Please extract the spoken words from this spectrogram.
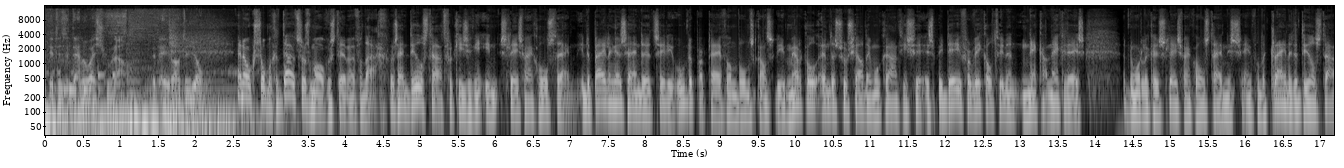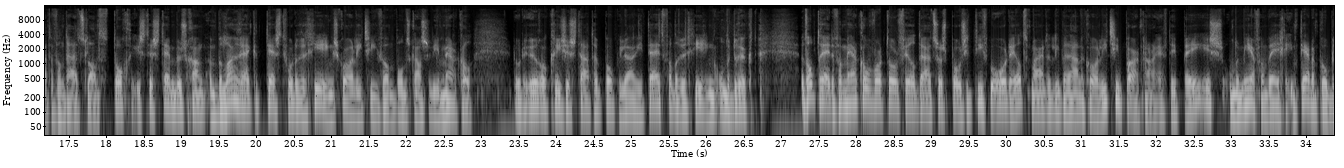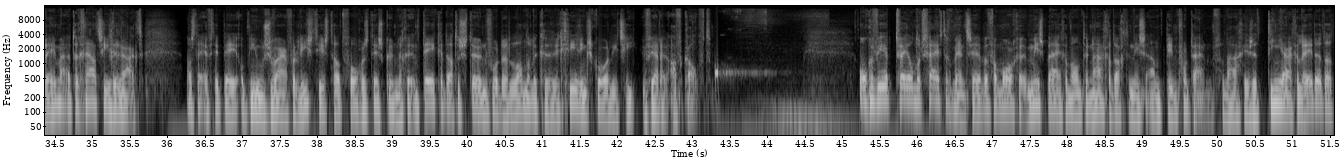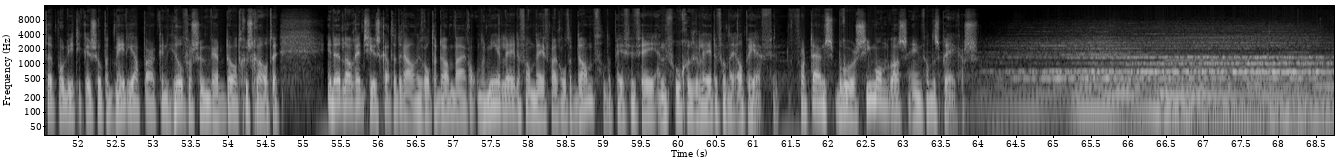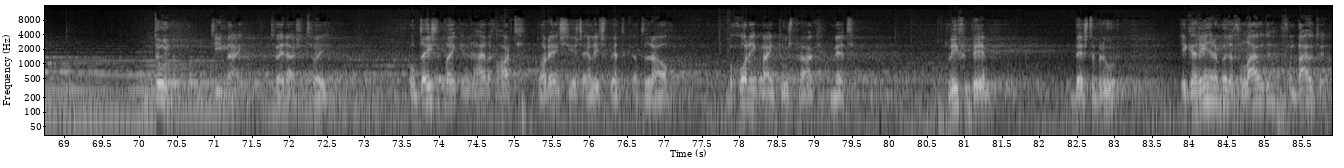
Dit is het NOS-journaal met Ewout de Jong. En ook sommige Duitsers mogen stemmen vandaag. Er zijn deelstaatverkiezingen in Sleeswijk-Holstein. In de peilingen zijn de CDU, de partij van bondskanselier Merkel... en de sociaal-democratische SPD verwikkeld in een nek-aan-nek-race. Het noordelijke Sleeswijk-Holstein is een van de kleinere deelstaten van Duitsland. Toch is de stembusgang een belangrijke test voor de regeringscoalitie van bondskanselier Merkel. Door de eurocrisis staat de populariteit van de regering onder druk. Het optreden van Merkel wordt door veel Duitsers positief beoordeeld... maar de liberale coalitiepartner FDP is onder meer vanwege interne problemen uit de gratie geraakt. Als de FDP opnieuw zwaar verliest, is dat volgens deskundigen een teken dat de steun voor de landelijke regeringscoalitie verder afkalft. Ongeveer 250 mensen hebben vanmorgen een mis bijgewoond... ter nagedachtenis aan Pim Fortuyn. Vandaag is het tien jaar geleden dat de politicus op het Mediapark in Hilversum werd doodgeschoten. In de Laurentiuskathedraal in Rotterdam waren onder meer leden van Leefbaar Rotterdam... van de PVV en vroegere leden van de LPF. Fortuins broer Simon was een van de sprekers. Toen, 10 mei 2002 op deze plek in het Heilige Hart, Laurentius en Lisbeth Kathedraal... begon ik mijn toespraak met... Lieve Pim, beste broer. Ik herinner me de geluiden van buiten...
